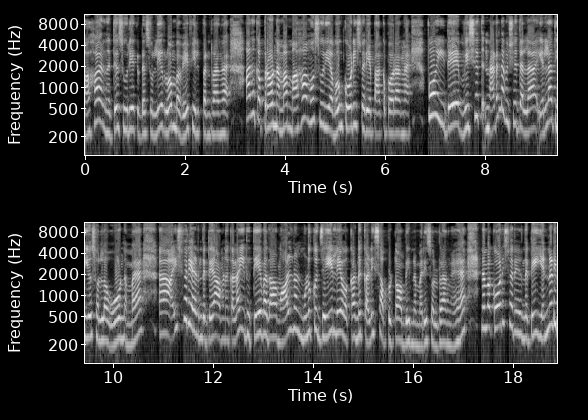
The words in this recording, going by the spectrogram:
மகா இருந்துட்டு சூரிய கிட்ட சொல்லி ரொம்பவே ஃபீல் பண்றாங்க. அதுக்கப்புறம் நம்ம மகாவும் சூர்யாவும் கோடீஸ்வரியை பார்க்க போறாங்க. போயிட்டு விஷயத்த நடந்த விஷயத்தெல்லாம் எல்லாத்தையும் சொல்லவும் நம்ம ஐஸ்வர்யா இருந்துட்டு அவனுக்கெல்லாம் இது தேவைதான். வாழ்நாள் முழுக்க ஜெயிலே உட்காந்து களி சாப்பிட்டோம் அப்படின்ற மாதிரி சொல்றாங்க. நம்ம கோடீஸ்வரி இருந்துட்டு என்னடி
